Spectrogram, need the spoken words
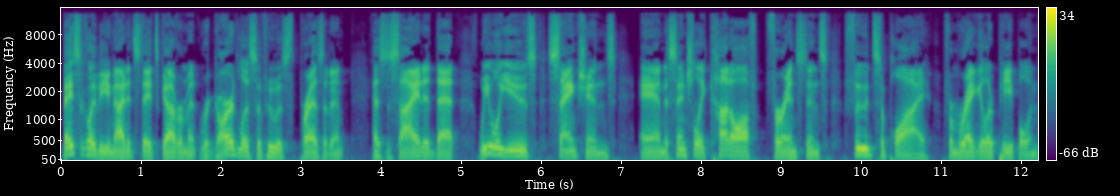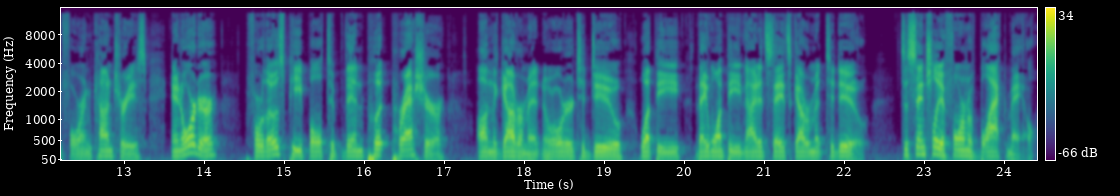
basically the United States government, regardless of who is the president, has decided that we will use sanctions and essentially cut off, for instance, food supply from regular people in foreign countries in order for those people to then put pressure on the government in order to do what the they want the United States government to do. It's essentially a form of blackmail.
